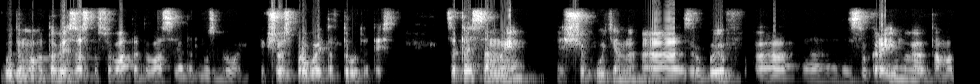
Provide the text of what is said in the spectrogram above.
будемо готові застосувати до вас ядерну зброю, якщо ви спробуєте втрутитись. Це те саме, що Путін е, зробив е, з Україною, там,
